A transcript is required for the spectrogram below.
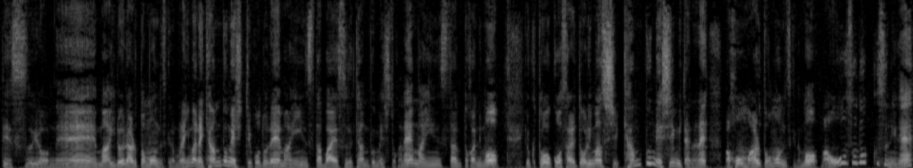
ですよね。まあいろいろあると思うんですけどもね、今ね、キャンプ飯っていうことで、まあインスタ映えするキャンプ飯とかね、まあインスタとかにもよく投稿されておりますし、キャンプ飯みたいなね、まあ本もあると思うんですけども、まあオーソドックスにね、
